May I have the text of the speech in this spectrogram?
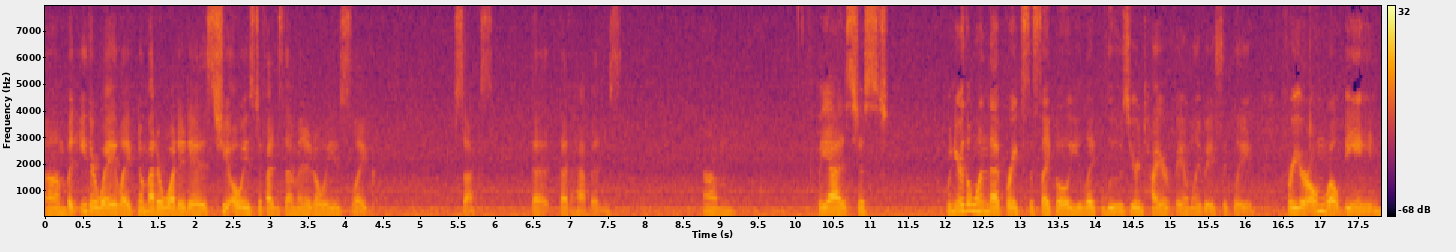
Um, but either way, like no matter what it is, she always defends them, and it always like sucks that that happens. Um, but yeah, it's just when you're the one that breaks the cycle, you like lose your entire family basically for your own well being,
